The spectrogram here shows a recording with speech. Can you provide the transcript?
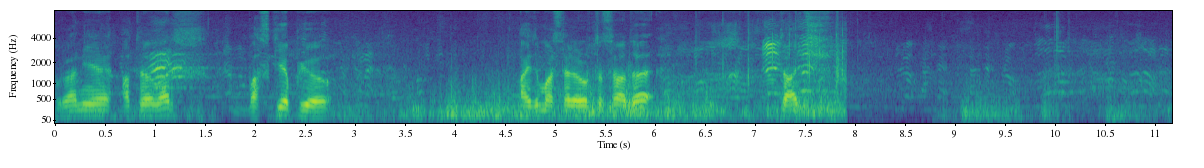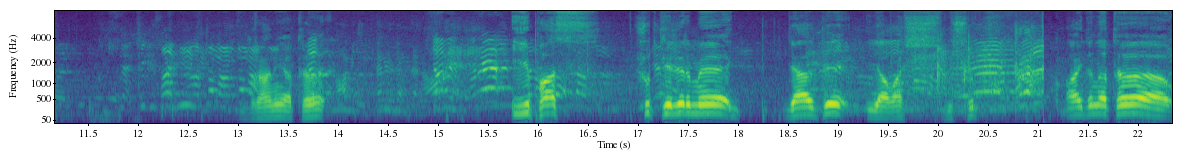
Burhaniye atağı var. Baskı yapıyor. Aydın Masterler orta sahada. Taç. Burhaniye atağı. İyi pas. Şut gelir mi? Geldi. Yavaş bir şut. Aydın atağı.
